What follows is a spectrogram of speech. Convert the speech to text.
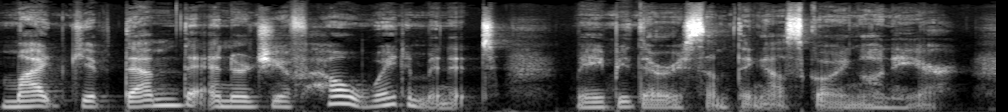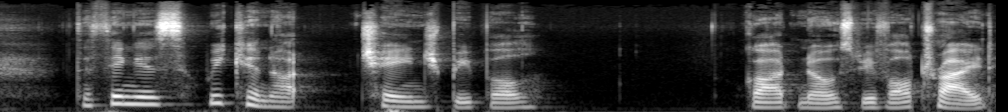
might give them the energy of, oh, wait a minute, maybe there is something else going on here. The thing is, we cannot change people. God knows we've all tried.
